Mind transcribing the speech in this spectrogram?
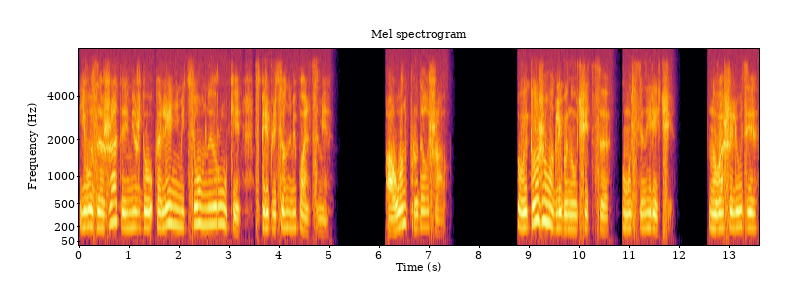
его зажатые между коленями темные руки с переплетенными пальцами. А он продолжал. «Вы тоже могли бы научиться мысленной речи, но ваши люди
